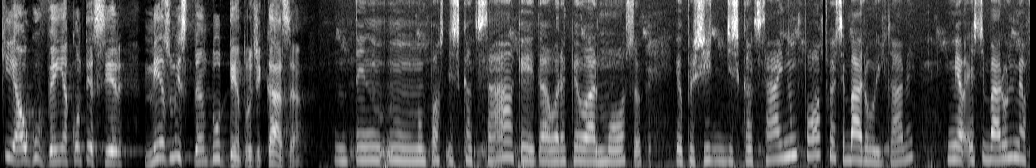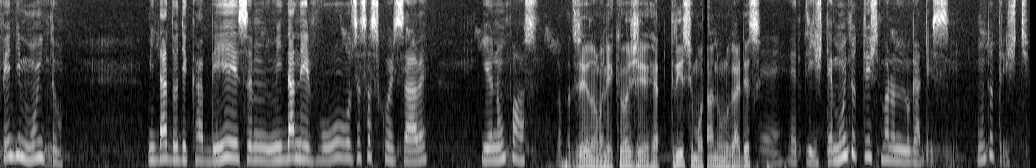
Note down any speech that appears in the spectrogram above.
que algo venha acontecer, mesmo estando dentro de casa. Não, tem, não, não posso descansar, que da hora que eu almoço eu preciso descansar e não posso com esse barulho, sabe? esse barulho me ofende muito me dá dor de cabeça, me dá nervoso, essas coisas, sabe? E eu não posso. Dá para dizer, dona Maria, que hoje é triste morar num lugar desse? É, é triste, é muito triste morar num lugar desse, muito triste.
